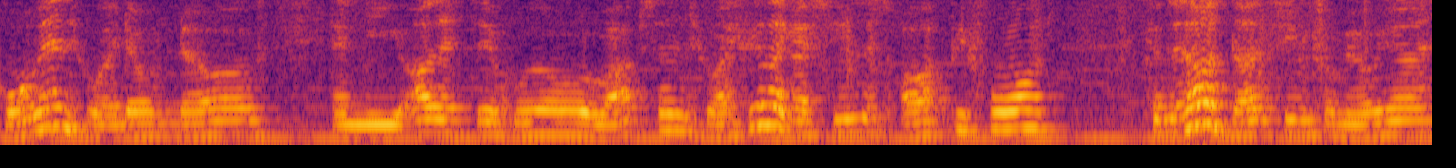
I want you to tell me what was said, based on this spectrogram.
Gorman, who I don't know of, and the artist is Will Robson, who I feel like I've seen this art before. Because this art does seem familiar.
